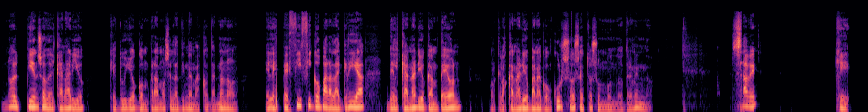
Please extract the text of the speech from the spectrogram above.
no el pienso del canario que tú y yo compramos en la tienda de mascotas. No, no. El específico para la cría del canario campeón, porque los canarios van a concursos, esto es un mundo tremendo. Sabe que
